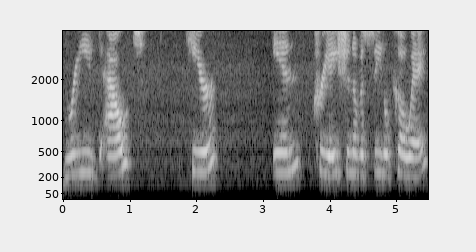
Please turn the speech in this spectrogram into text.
breathed out here in creation of acetyl-CoA.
